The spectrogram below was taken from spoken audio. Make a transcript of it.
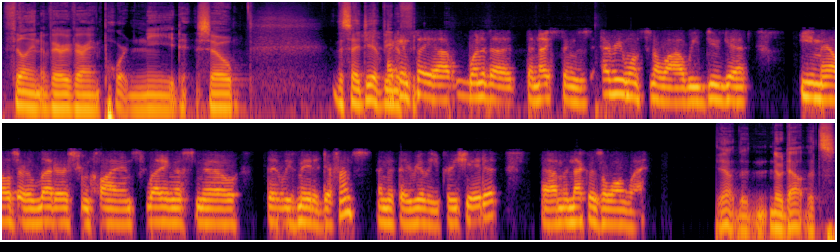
filling a very very important need. So this idea of being I can say uh, one of the the nice things is every once in a while we do get emails or letters from clients letting us know that we've made a difference and that they really appreciate it, um, and that goes a long way yeah, no doubt. That's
